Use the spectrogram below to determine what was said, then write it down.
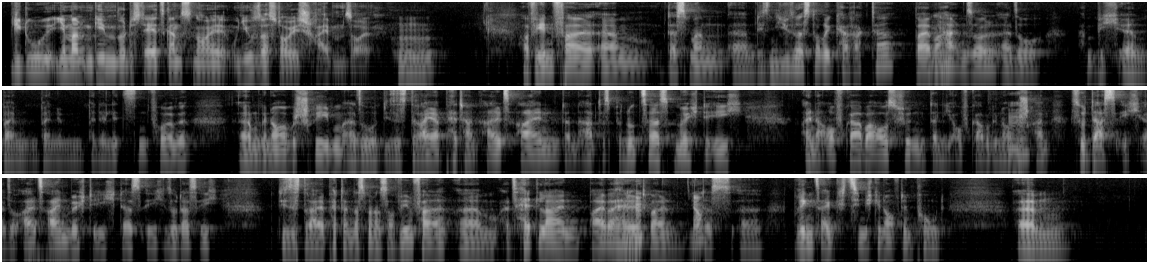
die du jemandem geben würdest, der jetzt ganz neue User Stories schreiben soll? Mhm. Auf jeden Fall, ähm, dass man ähm, diesen User-Story-Charakter beibehalten soll. Also habe ich ähm, beim, bei, dem, bei der letzten Folge ähm, genauer beschrieben. Also dieses Dreier-Pattern als ein, dann Art des Benutzers, möchte ich eine Aufgabe ausführen und dann die Aufgabe genau Mhm. beschreiben, sodass ich, also als ein möchte ich, dass ich, sodass ich. Dieses Dreier-Pattern, dass man das auf jeden Fall ähm, als Headline beibehält, Mhm. weil Ja. das äh, bringt es eigentlich ziemlich genau auf den Punkt. Ähm,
